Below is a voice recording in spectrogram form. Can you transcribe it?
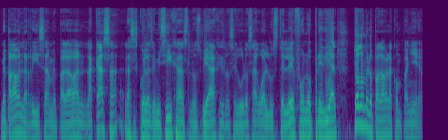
Me pagaban la risa, me pagaban la casa, las escuelas de mis hijas, los viajes, los seguros, agua, luz, teléfono, predial. Todo me lo pagaba la compañía,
